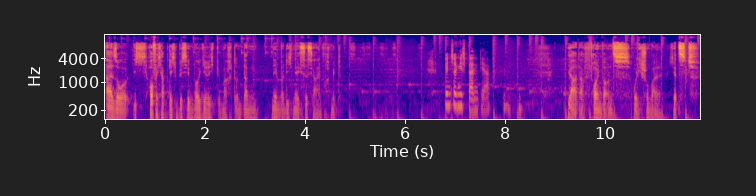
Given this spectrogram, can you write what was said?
Also ich hoffe, ich habe dich ein bisschen neugierig gemacht und dann nehmen wir dich nächstes Jahr einfach mit. Bin schon gespannt, ja. Ja, da freuen wir uns ruhig schon mal jetzt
